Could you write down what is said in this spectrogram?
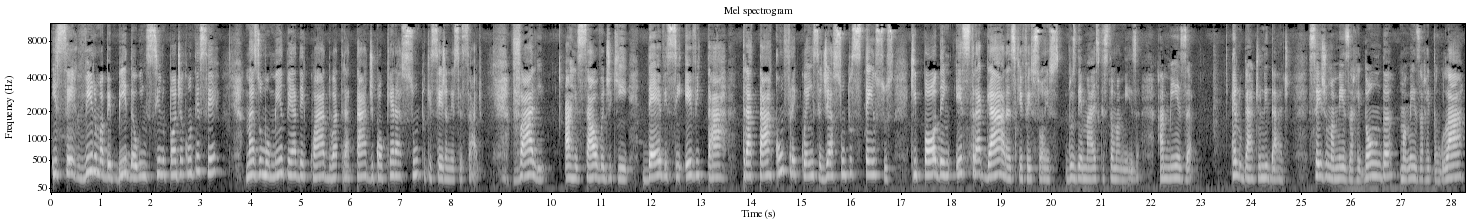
e servir uma bebida, o ensino pode acontecer. Mas o momento é adequado a tratar de qualquer assunto que seja necessário. Vale a ressalva de que deve-se evitar tratar com frequência de assuntos tensos que podem estragar as refeições dos demais que estão à mesa. A mesa é lugar de unidade, seja uma mesa redonda, uma mesa retangular,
